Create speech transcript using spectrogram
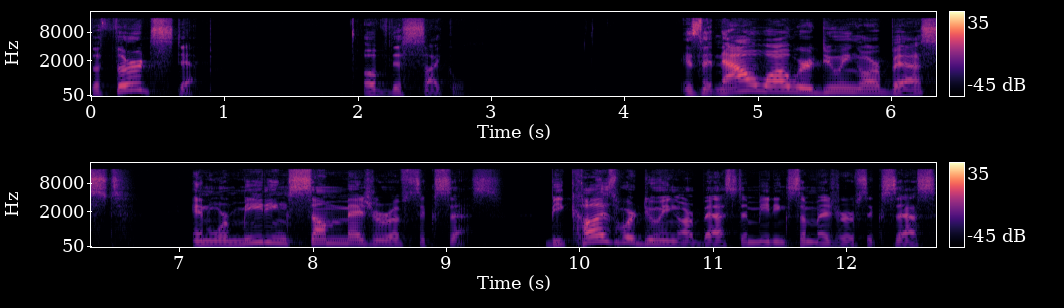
The third step of this cycle is that now, while we're doing our best and we're meeting some measure of success, because we're doing our best and meeting some measure of success,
